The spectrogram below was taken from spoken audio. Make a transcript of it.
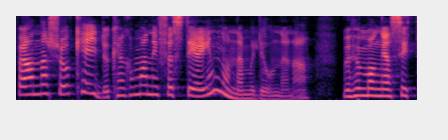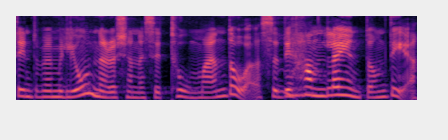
För annars, okej, du kanske manifesterar in de där miljonerna. Men hur många sitter inte med miljoner och känner sig tomma ändå? Så det handlar ju inte om det.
